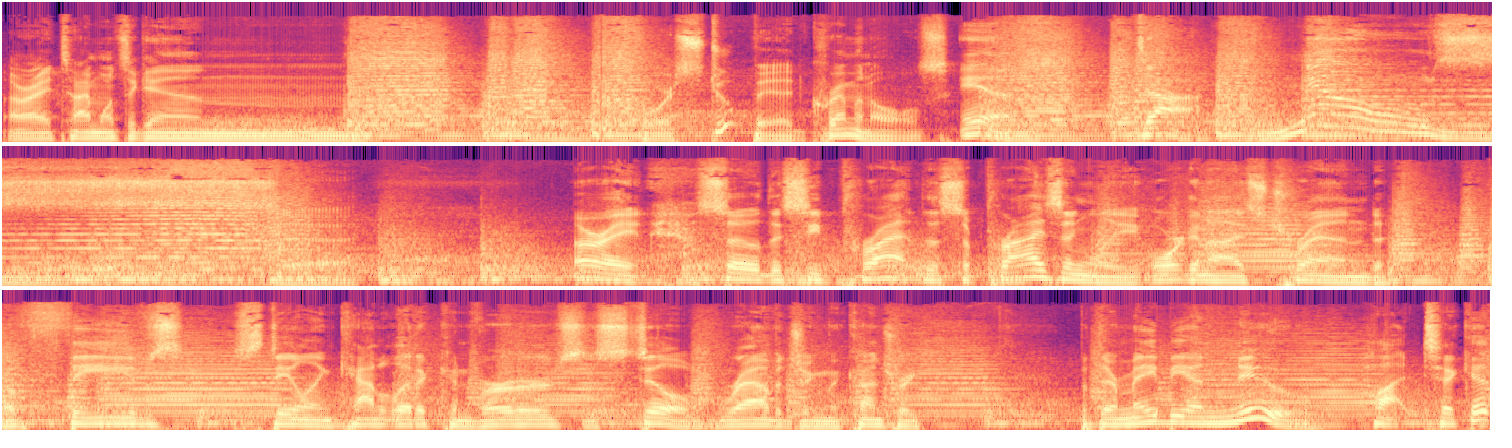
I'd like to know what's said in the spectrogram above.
All right, time once again for stupid criminals in the news. All right, so the, surpri- the surprisingly organized trend of thieves stealing catalytic converters is still ravaging the country. But there may be a new hot ticket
